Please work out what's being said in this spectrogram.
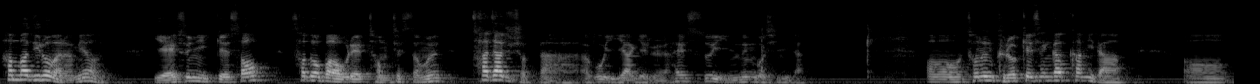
한마디로 말하면 예수님께서 사도 바울의 정체성을 찾아주셨다라고 이야기를 할 수 있는 것입니다. 어, 저는 그렇게 생각합니다. 어,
